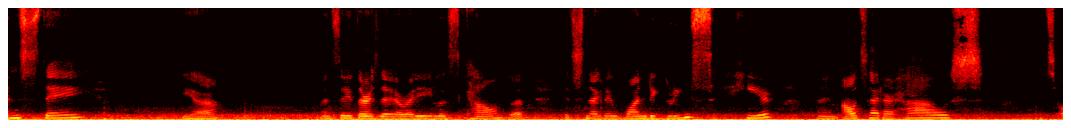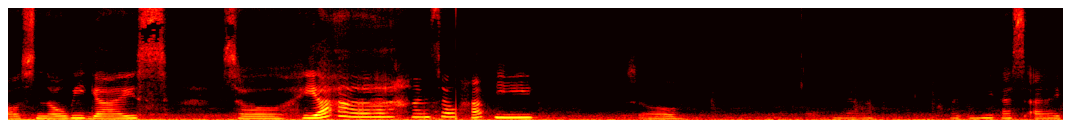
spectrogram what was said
Wednesday. Yeah. Wednesday, Thursday, already lose count, but it's negative one degrees here. I'm outside our house. It's all snowy, guys. So, yeah, I'm so happy. So, yeah, let me as I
